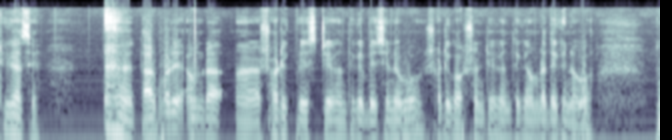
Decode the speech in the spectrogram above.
ঠিক আছে? তারপরে আমরা সঠিক পেজটি এখান থেকে বেছে নেব, সঠিক অপশানটি এখান থেকে আমরা দেখে নেব। তো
